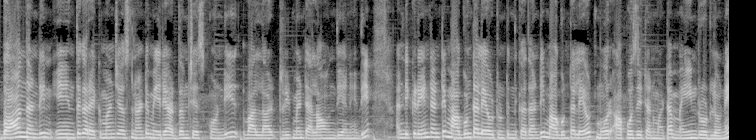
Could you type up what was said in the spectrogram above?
బాగుందండి. నేను ఇంతగా రికమెండ్ చేస్తున్నా అంటే మీరే అర్థం చేసుకోండి. వాళ్ళ ట్రీట్మెంట్ ఎలా ఉంది అనేది. అండ్ ఇక్కడ ఏంటంటే మాగుంట లేఅవుట్ ఉంటుంది కదండి మాగుంట లేఅవుట్ మోర్ ఆపోజిట్ అనమాట మెయిన్ రోడ్లోనే.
